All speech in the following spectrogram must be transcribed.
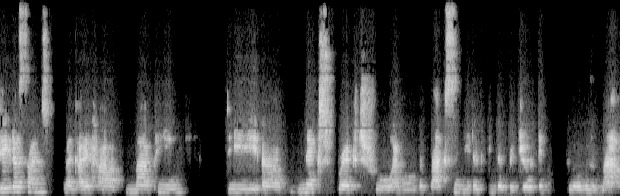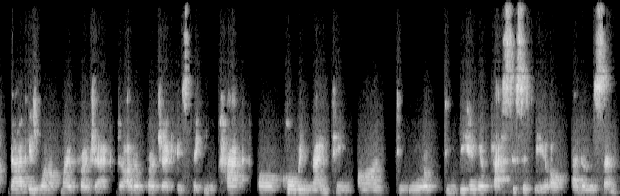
data science, like I have mapping the uh, next breakthrough among the vaccinated individual in global map. That is one of my projects. The other project is the impact of COVID-19 on the, the behavior plasticity of adolescents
